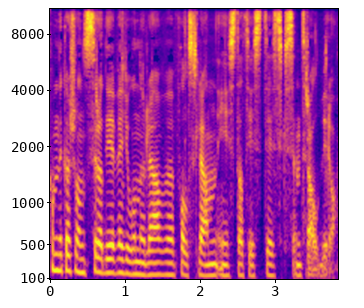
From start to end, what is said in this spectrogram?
kommunikasjonsrådgiver Jon Olav Folsland i Statistisk sentralbyrå.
